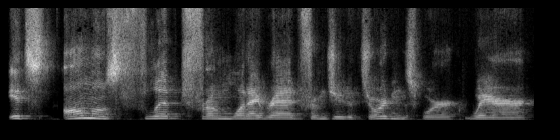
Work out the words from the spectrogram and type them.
it's almost flipped from what I read from Judith Jordan's work, where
